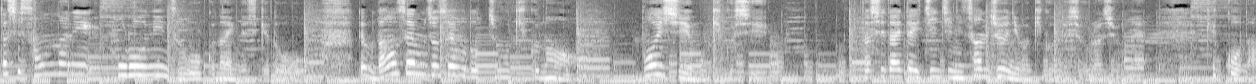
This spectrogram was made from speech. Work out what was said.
私そんなにフォロー人数多くないんですけどでも男性も女性もどっちも聞くな。 Voicy も聞くし私大体1日2 3 0人は聞くんですよラジオね。結構な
